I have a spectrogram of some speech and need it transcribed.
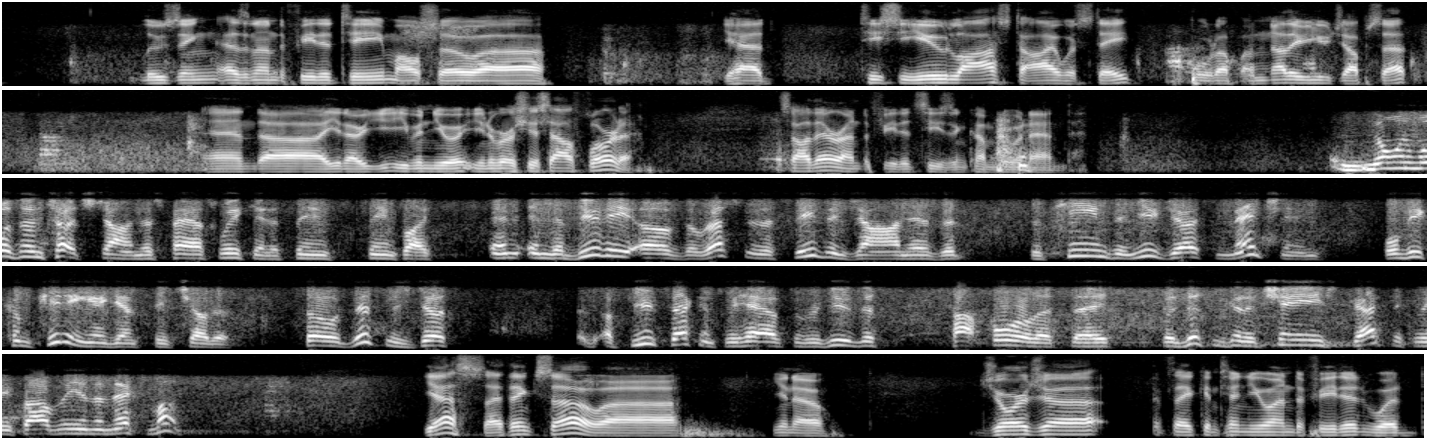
losing as an undefeated team, also uh, you had TCU lost to Iowa State, pulled up another huge upset, and uh, you know even University of South Florida saw their undefeated season come to an end. No one was untouched, John, this past weekend. It seems seems like, and and the beauty of the rest of the season, John, is that the teams that you just mentioned will be competing against each other. So this is just a few seconds we have to review this top four, let's say, but this is going to change drastically probably in the next month. Yes, I think so. Uh, you know, Georgia, if they continue undefeated, would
